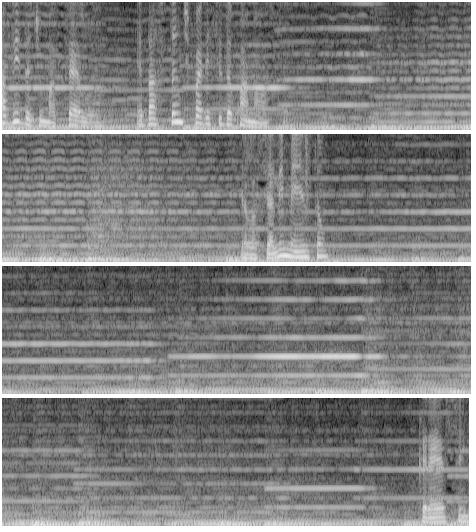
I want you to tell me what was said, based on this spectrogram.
A vida de uma célula é bastante parecida com a nossa. Elas se alimentam, crescem,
